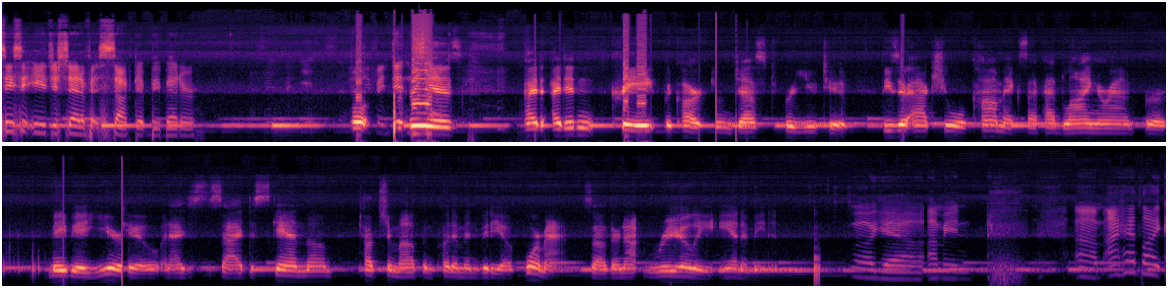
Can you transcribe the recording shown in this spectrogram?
CCE just said if it sucked, it'd be better. Well, If it the didn't thing suck- is, I, I didn't create the cartoon just for YouTube. These are actual comics I've had lying around for maybe a year or two, and I just decided to scan them, touch them up, and put them in video format, so they're not really animated. Well, yeah. I mean, um, I had like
